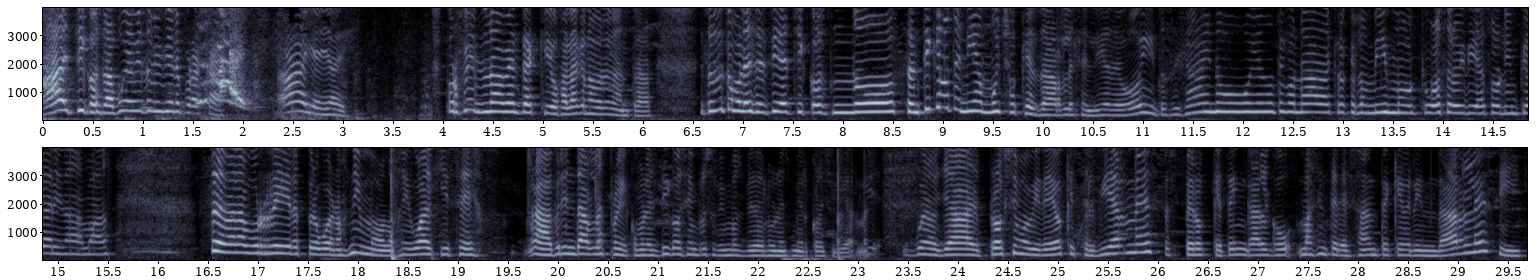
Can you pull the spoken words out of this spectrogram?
Ay, chicos, la bulla también viene por acá. Ay, ay, ay. Por fin, nuevamente aquí. Ojalá que no vuelvan a entrar. Entonces, como les decía, chicos, no sentí que no tenía mucho que darles el día de hoy. Entonces dije, ay, no, ya no tengo nada. Creo que es lo mismo que voy a hacer hoy día, solo limpiar y nada más. Se van a aburrir, pero bueno, ni modo. Igual quise a brindarles porque como les digo siempre subimos videos lunes, miércoles y viernes. Bueno, ya el próximo video que es el viernes, espero que tenga algo más interesante que brindarles y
